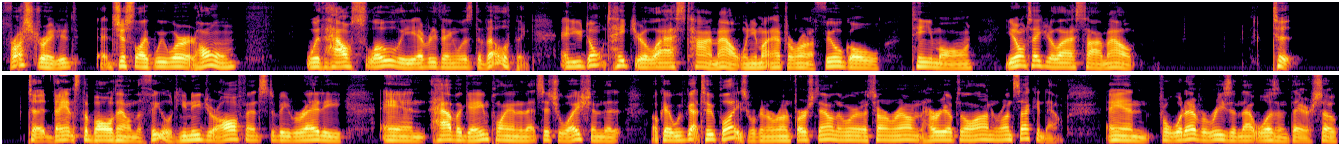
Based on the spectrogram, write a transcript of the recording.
frustrated, eh, just like we were at home, with how slowly everything was developing. And you don't take your last time out when you might have to run a field goal team on. You don't take your last time out to to advance the ball down the field. You need your offense to be ready and have a game plan in that situation that, okay, we've got two plays. We're going to run first down, then we're going to turn around and hurry up to the line and run second down. And for whatever reason, that wasn't there. So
